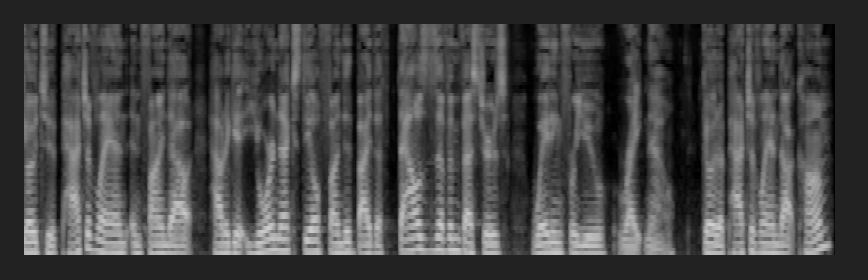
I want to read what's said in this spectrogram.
Go to Patch of Land and find out how to get your next deal funded by the thousands of investors waiting for you right now. Go to patchofland.com.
